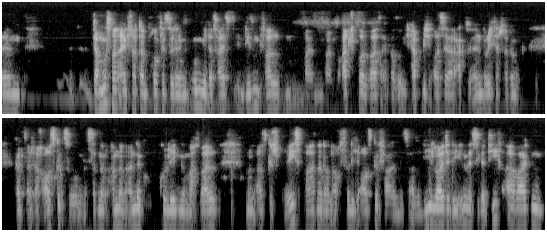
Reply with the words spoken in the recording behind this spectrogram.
Ähm, da muss man einfach dann professionell mit umgehen. Das heißt, in diesem Fall beim, beim Radsport war es einfach so, ich habe mich aus der aktuellen Berichterstattung ganz einfach rausgezogen. Das dann, haben dann andere Kollegen gemacht, weil man als Gesprächspartner dann auch völlig ausgefallen ist. Also die Leute, die investigativ arbeiten,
